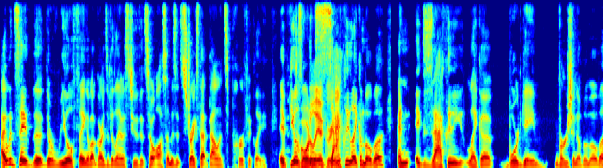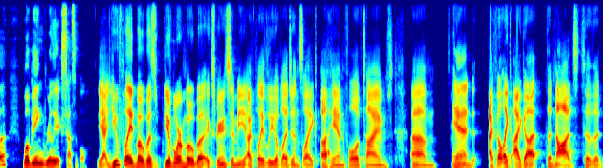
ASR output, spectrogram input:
I would say the the real thing about Guards of Atlantis 2 that's so awesome is it strikes that balance perfectly. It feels totally exactly agree. like a MOBA and exactly like a board game version of a MOBA while being really accessible. Yeah, you've played MOBAs. You have more MOBA experience than me. I've played League of Legends like a handful of times. Um, and I felt like I got the nods to the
